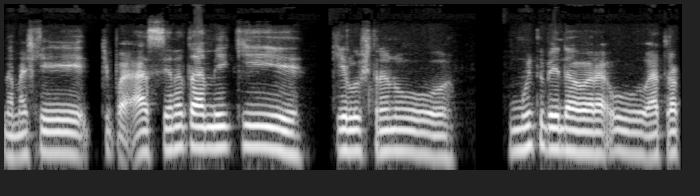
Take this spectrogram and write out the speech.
Ainda mais que, tipo, a cena tá meio que, que ilustrando muito bem da hora o, a troca.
